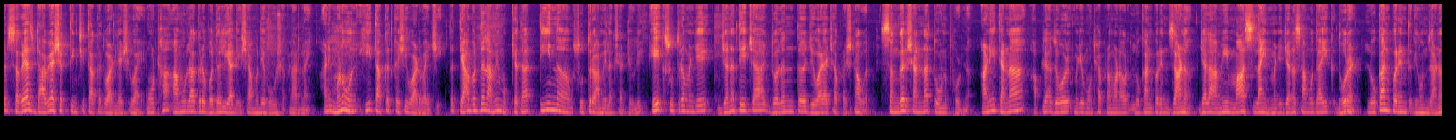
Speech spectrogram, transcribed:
तर सगळ्याच डाव्या शक्तींची ताकद वाढल्याशिवाय मोठा आमूलाग्र बदल या देशामध्ये होऊ शकणार नाही. आणि म्हणून ही ताकद कशी वाढवायची? तर त्याबद्दल आम्ही मुख्यतः तीन सूत्र आम्ही लक्षात ठेवली. एक सूत्र म्हणजे जनतेच्या ज्वलंत जिवाळ्याच्या प्रश्नावर संघर्षांना तोंड फोडणं आणि त्यांना आपल्याजवळ म्हणजे मोठ्या प्रमाणावर लोकांपर्यंत जाणं ज्याला आम्ही मास लाईन म्हणजे जनसामुदायिक धोरण लोकांपर्यंत घेऊन जाणं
